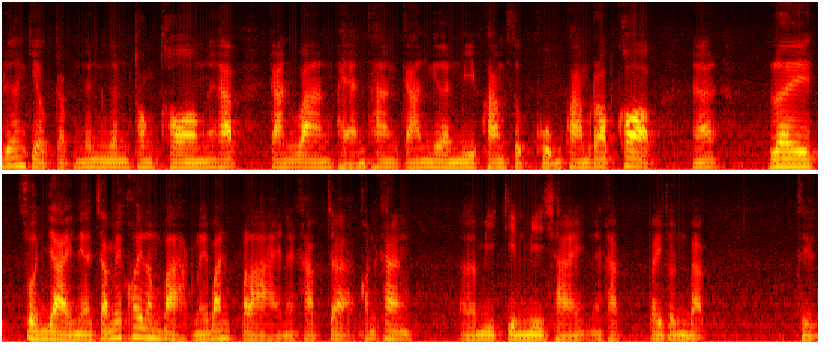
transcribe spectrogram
เรื่องเกี่ยวกับเงินเงินทองทองนะครับ การวางแผนทางการเงินมีความสุขุมความรอบคอบนะเลยส่วนใหญ่เนี่ยจะไม่ค่อยลำบากในบ้านปลายนะครับ จะค่อนข้างมีกินมีใช้นะครับ ไปจนแบบถึง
